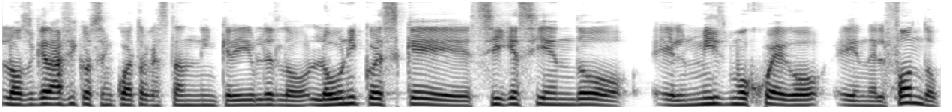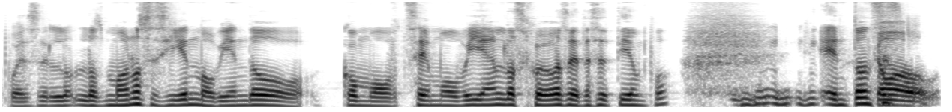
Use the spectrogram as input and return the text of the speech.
los gráficos en 4K están increíbles. Lo, lo único es que sigue siendo el mismo juego en el fondo. Pues lo- los monos se siguen moviendo como se movían los juegos en ese tiempo. Entonces, Como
